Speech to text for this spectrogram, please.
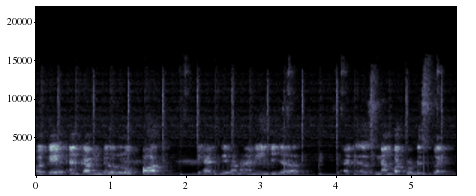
okay. And coming to the loop part we have given an integer as number to display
